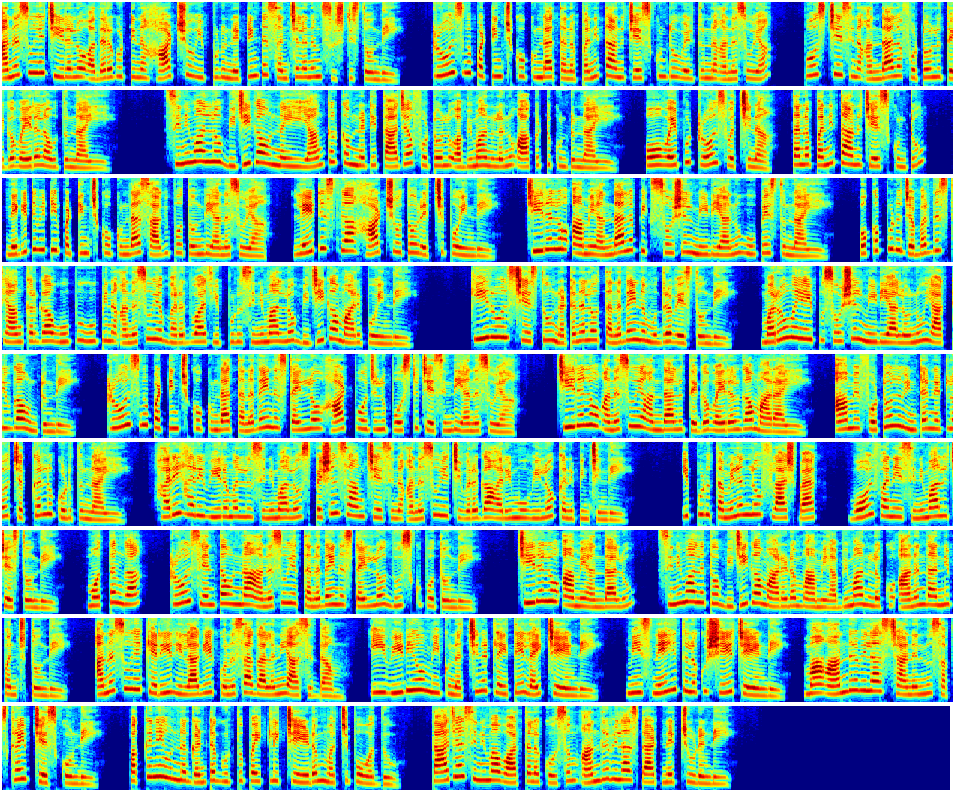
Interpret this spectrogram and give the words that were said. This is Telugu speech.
అనసూయ చీరలో అదరగొట్టిన హాట్ షో ఇప్పుడు నెట్టింట సంచలనం సృష్టిస్తోంది. ట్రోల్స్ను పట్టించుకోకుండా తన పని తాను చేసుకుంటూ వెళ్తున్న అనసూయ పోస్ట్ చేసిన అందాల ఫోటోలు తెగ వైరల్ అవుతున్నాయి. సినిమాల్లో బిజీగా ఉన్న ఈ యాంకర్ కమ్ నటి తాజా ఫోటోలు అభిమానులను ఆకట్టుకుంటున్నాయి. ఓవైపు ట్రోల్స్ వచ్చినా తన పని తాను చేసుకుంటూ నెగటివిటీ పట్టించుకోకుండా సాగిపోతోంది అనసూయ. లేటెస్ట్గా హాట్ షోతో రెచ్చిపోయింది. చీరలో ఆమె అందాల పిక్స్ సోషల్ మీడియాను ఊపేస్తున్నాయి. ఒకప్పుడు జబర్దస్త్ యాంకర్గా ఊపు ఊపిన అనసూయ భరద్వాజ్ ఇప్పుడు సినిమాల్లో బిజీగా మారిపోయింది. కీ రోల్స్ చేస్తూ నటనలో తనదైన ముద్ర వేస్తోంది. మరోవైపు సోషల్ మీడియాలోనూ యాక్టివ్గా ఉంటుంది. ట్రోల్స్ను పట్టించుకోకుండా తనదైన స్టైల్లో హాట్ పోజులు పోస్టు చేసింది అనసూయ. చీరలో అనసూయ అందాలు తెగ వైరల్గా మారాయి. ఆమె ఫోటోలు ఇంటర్నెట్లో చక్కర్లు కొడుతున్నాయి. హరిహరి వీరమల్లు సినిమాలో స్పెషల్ సాంగ్ చేసిన అనసూయ చివరగా హరి మూవీలో కనిపించింది. ఇప్పుడు తమిళంలో ఫ్లాష్ బ్యాక్ వోల్ఫ్ అనే సినిమాలు చేస్తోంది. మొత్తంగా ట్రోల్స్ ఎంత ఉన్నా అనసూయ తనదైన స్టైల్లో దూసుకుపోతోంది. చీరలో ఆమె అందాలు సినిమాలతో బిజీగా మారడం ఆమె అభిమానులకు ఆనందాన్ని పంచుతోంది. అనసూయ కెరీర్ ఇలాగే కొనసాగాలని ఆశిద్దాం. ఈ వీడియో మీకు నచ్చినట్లయితే లైక్ చేయండి. మీ స్నేహితులకు షేర్ చేయండి. మా ఆంధ్రవిలాస్ ఛానల్ను సబ్స్క్రైబ్ చేసుకోండి. పక్కనే ఉన్న గంట గుర్తుపై క్లిక్ చేయడం మర్చిపోవద్దు. తాజా సినిమా వార్తల కోసం ఆంధ్రవిలాస్ డాట్ నెట్ చూడండి.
